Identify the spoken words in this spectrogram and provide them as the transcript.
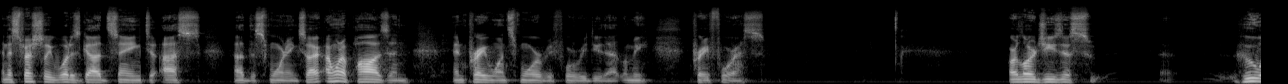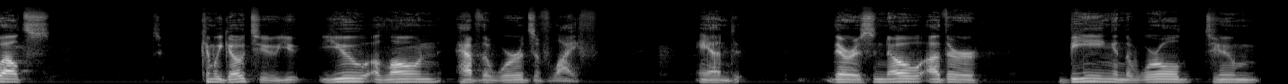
and especially what is God saying to us uh, this morning. So, I, I want to pause and, and pray once more before we do that. Let me pray for us. Our Lord Jesus, who else can we go to? You, you alone have the words of life. And there is no other being in the world to whom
